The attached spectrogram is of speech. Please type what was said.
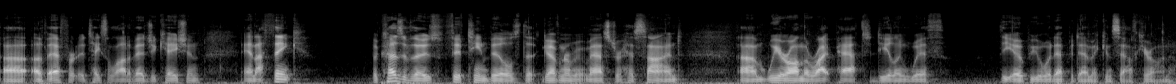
uh, of effort, it takes a lot of education, and I think because of those 15 bills that Governor McMaster has signed, um, we are on the right path to dealing with the opioid epidemic in South Carolina.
